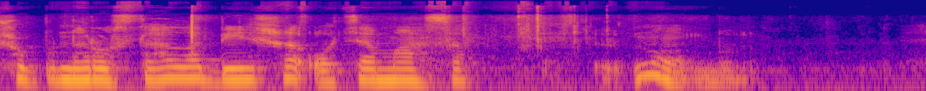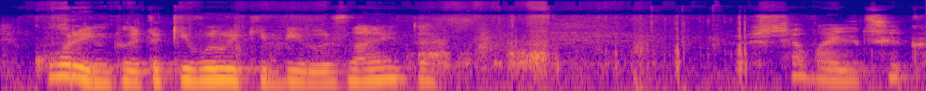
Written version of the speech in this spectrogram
щоб наростала більша оця маса. Ну, корінь той такий великий білий, знаєте. Щавельчик.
